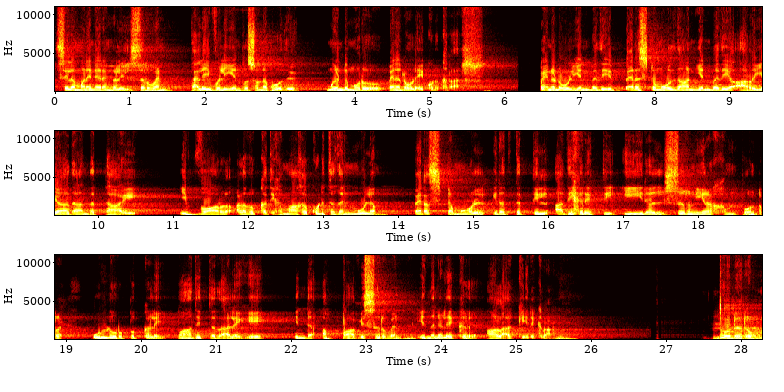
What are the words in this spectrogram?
சில மணி நேரங்களில் சிறுவன் தலைவலி என்று சொன்னபோது மீண்டும் ஒரு பெனடோலை கொடுக்கிறார். பெனடோல் என்பது பெரஸ்டமோல் தான் என்பதை அறியாத அந்த தாய் இவ்வாறு அளவுக்கு அதிகமாக கொடுத்ததன் மூலம் பெரசிட்டமோல் இரத்தத்தில் அதிகரித்து ஈரல் சிறுநீரகம் போன்ற உள்ளுறுப்புகளை பாதித்ததாலேயே இந்த அப்பாவி சிறுவன் இந்த நிலைக்கு ஆளாக்கி இருக்கிறான் தொடரும்.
